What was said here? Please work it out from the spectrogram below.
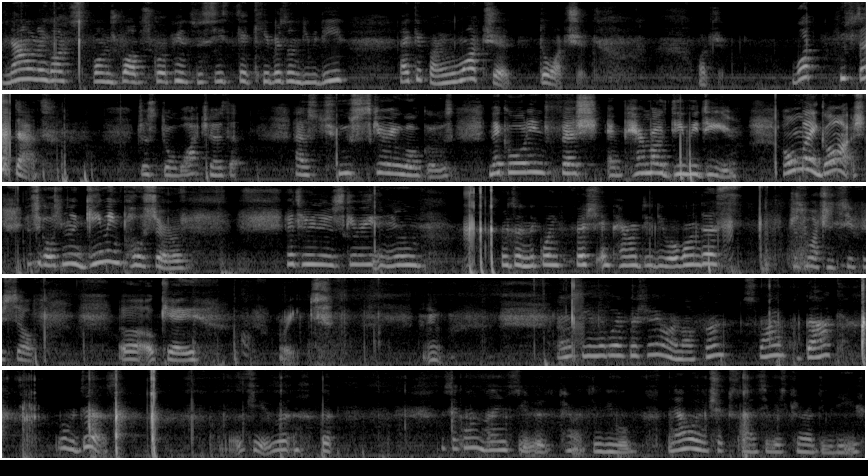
Now that I got SpongeBob SquarePants to Seascape Capers on DVD, I can finally watch it. To watch it. Watch it. What? Who said that? Just to watch it. It has two scary logos. Nickelodeon Fish and Paramount DVD. Oh my gosh. This goes from the gaming poster. It's really scary. There's a Nickelodeon Fish and Paramount DVD logo on this. Just watch and see for yourself. Uh, okay. Great. I don't see Nickelodeon Fish anywhere that front. Spine, back. Over this. Okay, but, but the second one, I didn't see this Paramount DVD. But now we're gonna check and see this Paramount DVD.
